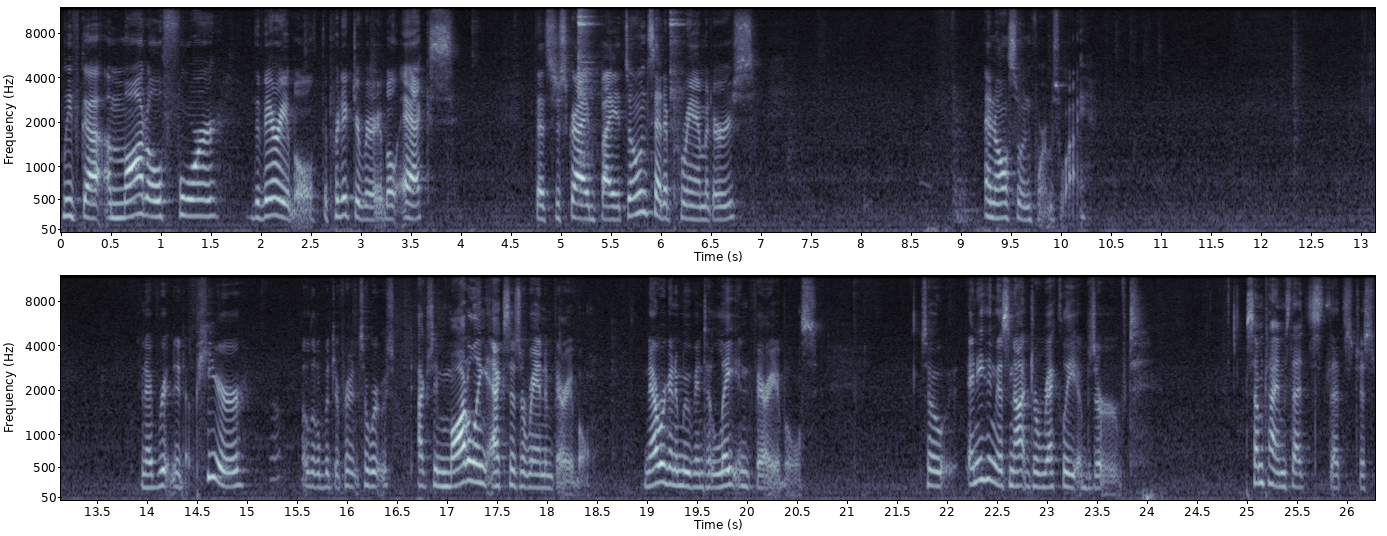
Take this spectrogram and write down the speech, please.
we've got a model for the variable, the predictor variable x, that's described by its own set of parameters and also informs y. And I've written it up here a little bit different. So we're actually modeling x as a random variable. Now we're going to move into latent variables. So anything that's not directly observed. Sometimes that's, that's just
